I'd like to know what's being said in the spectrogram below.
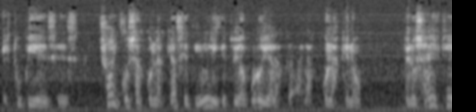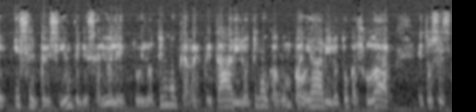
estupideces. Yo hay cosas con las que hace Tinelli que estoy de acuerdo y a las, con las que no. Pero ¿sabes qué? Es el presidente que salió electo y lo tengo que respetar y lo tengo que acompañar y lo tengo que ayudar. Entonces,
